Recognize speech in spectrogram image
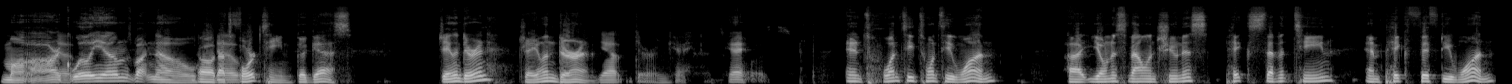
Mark no. Williams, but no. Oh, that's No. 14. Good guess. Jalen Duren? Jalen Duren. yep, Duren. Okay. Okay. In 2021, uh, Jonas Valanciunas, pick 17 and pick 51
